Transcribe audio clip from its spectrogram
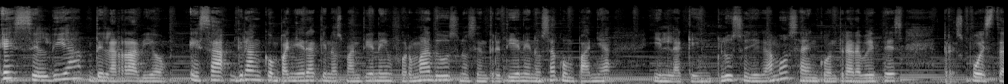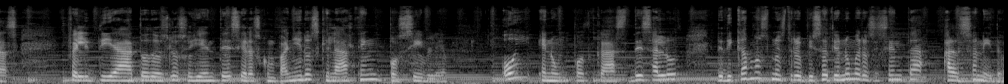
Es el día de la radio, esa gran compañera que nos mantiene informados, nos entretiene, nos acompaña y en la que incluso llegamos a encontrar a veces respuestas. Feliz día a todos los oyentes y a los compañeros que la hacen posible. Hoy en un podcast de salud dedicamos nuestro episodio número 60 al sonido.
